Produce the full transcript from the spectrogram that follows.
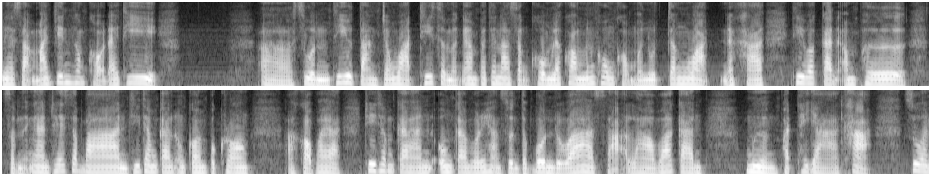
เนี่ยสามารถยื่นคำขอได้ที่ ส่วนที่อยู่ต่างจังหวัดที่สำนักงานพัฒนาสังคม และความมั่นคงของมนุษย์จังหวัดนะคะ ที่ว่าการอำเภอสำนักงานเทศบาล ที่ทำการองค์กรปกครองอขออภัยค่ะที่ทำการองค์การบริหารส่วนตำบลหรือว่าศาลาว่าการเมืองพัทยาค่ะ ส่วน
